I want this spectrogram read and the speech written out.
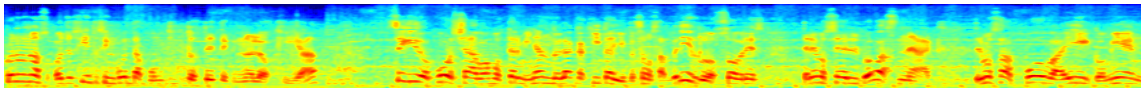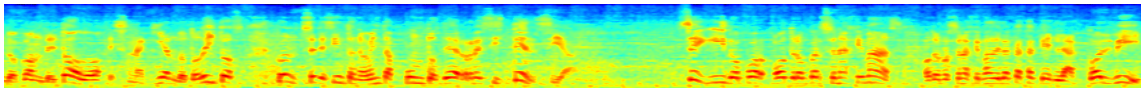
con unos 850 puntitos de tecnología. Seguido por ya vamos terminando la cajita y empezamos a abrir los sobres. Tenemos el Boba Snack tenemos a Pob ahí comiendo con de todo, snackeando toditos, con 790 puntos de resistencia. Seguido por otro personaje más, otro personaje más de la caja que es la Colby.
